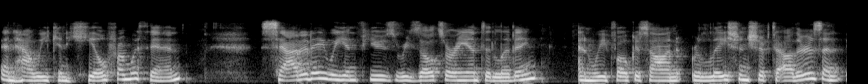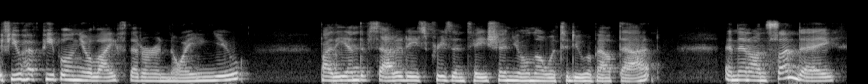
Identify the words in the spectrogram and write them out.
and how we can heal from within. Saturday, we infuse results oriented living and we focus on relationship to others. And if you have people in your life that are annoying you, by the end of Saturday's presentation, you'll know what to do about that. And then on Sunday,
